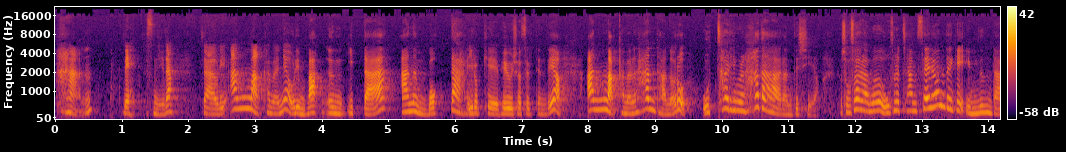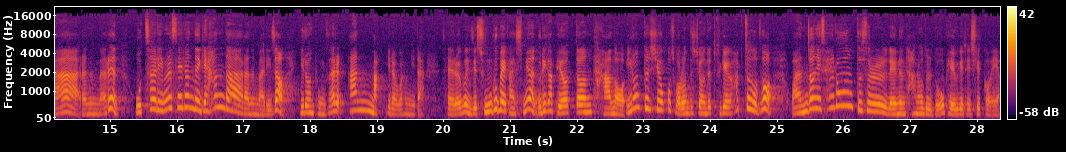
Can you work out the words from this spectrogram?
hẳn. 네, 좋습니다. 자, 우리 안막 하면요. 우리 막은 입다, 안은 먹다 이렇게 배우셨을 텐데요. 안막 하면은 한 단어로 옷차림을 하다라는 뜻이에요. 저 사람은 옷을 참 세련되게 입는다라는 말은 옷차림을 세련되게 한다라는 말이죠. 이런 동사를 안막이라고 합니다. 자, 여러분 이제 중급에 가시면 우리가 배웠던 단어 이런 뜻이었고 저런 뜻이었는데 두 개가 합쳐져서 완전히 새로운 뜻을 내는 단어들도 배우게 되실 거예요.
